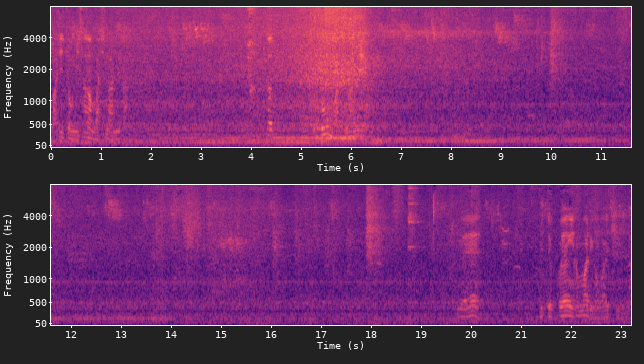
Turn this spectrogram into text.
맛이 좀 이상한 맛이 납니다 그래서 좋은 맛은 아니에요 왜 밑에 고양이 한 마리가 와 있습니다.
